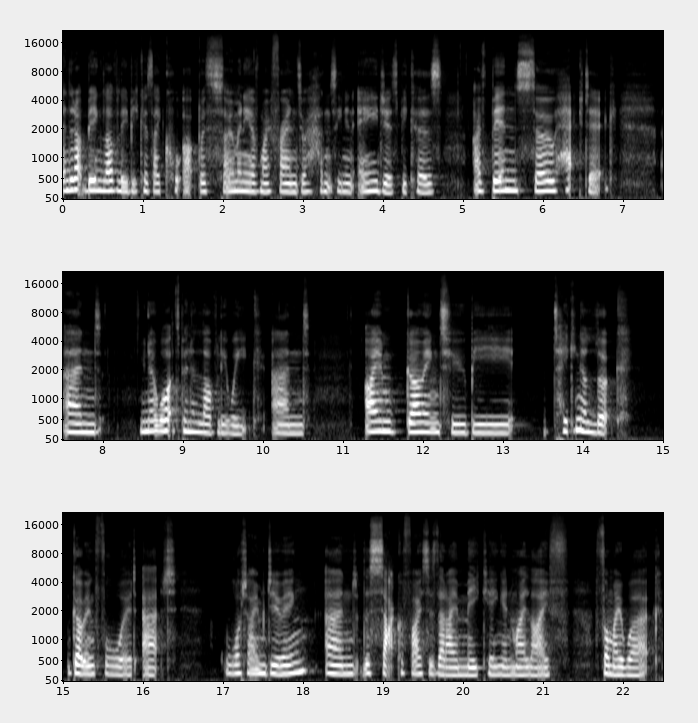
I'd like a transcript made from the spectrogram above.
ended up being lovely because I caught up with so many of my friends who I hadn't seen in ages because I've been so hectic. And you know what? It's been a lovely week, and I am going to be taking a look going forward at what I'm doing and the sacrifices that I'm making in my life for my work.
